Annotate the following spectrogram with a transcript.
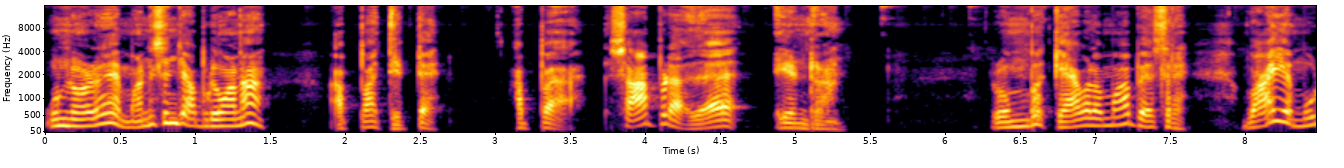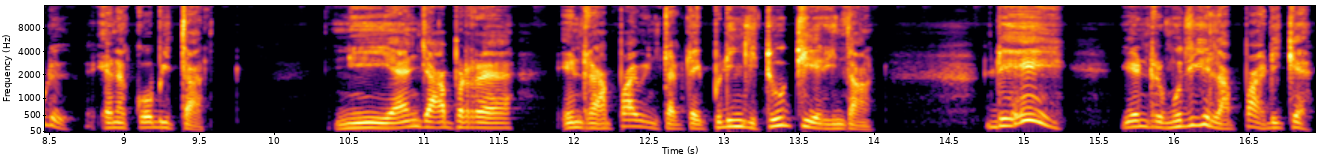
உன்னோட மனுஷன் சாப்பிடுவானா? அப்பா திட்ட அப்பா சாப்பிடாத என்றான். ரொம்ப கேவலமாக பேசுகிற வாயை மூடு என கோபித்தார். நீ ஏன் சாப்பிட்ற? என்று அப்பாவின் தட்டை பிடுங்கி தூக்கி எறிந்தான். டேய் என்று முதுகில் அப்பா அடிக்க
